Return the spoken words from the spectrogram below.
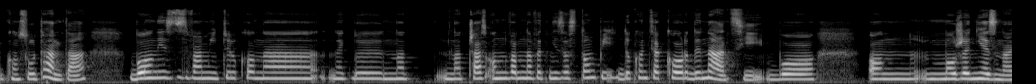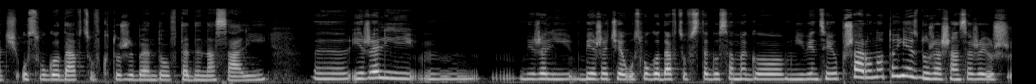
y, konsultanta, bo on jest z wami tylko na jakby na, na czas, on wam nawet nie zastąpi do końca koordynacji, bo on może nie znać usługodawców, którzy będą wtedy na sali. Y, jeżeli, mm, jeżeli bierzecie usługodawców z tego samego mniej więcej obszaru, no to jest duża szansa, że już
